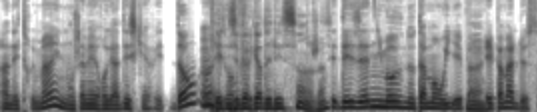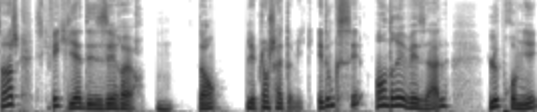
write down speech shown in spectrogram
un être humain, ils n'ont jamais regardé ce qu'il y avait dedans. Mhm. Ils, Ils ont avaient fait- regardé les singes. Hein c'est des animaux notamment, oui, et pas, Ouais. et pas mal de singes, ce qui fait qu'il y a des erreurs Mm. dans les planches atomiques. Et donc c'est André Vézal, le premier,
